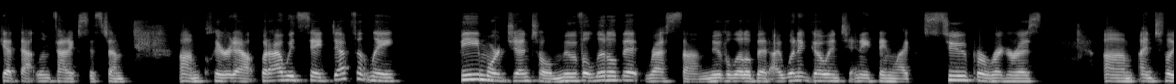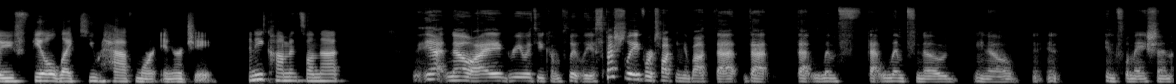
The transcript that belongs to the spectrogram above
get that lymphatic system um, cleared out. But I would say definitely be more gentle, move a little bit, rest some, move a little bit. I wouldn't go into anything like super rigorous um, until you feel like you have more energy. Any comments on that? Yeah, no, I agree with you completely. Especially if we're talking about that that that lymph that lymph node, you know, inflammation.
